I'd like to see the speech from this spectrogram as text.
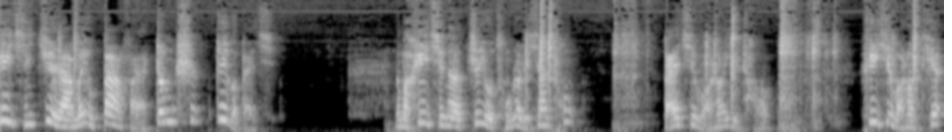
黑棋居然没有办法呀争吃这个白棋，那么黑棋呢只有从这里先冲，白棋往上一长，黑棋往上贴，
